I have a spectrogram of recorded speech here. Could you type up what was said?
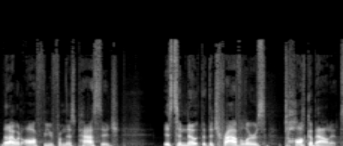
that I would offer you from this passage is to note that the travelers talk about it.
